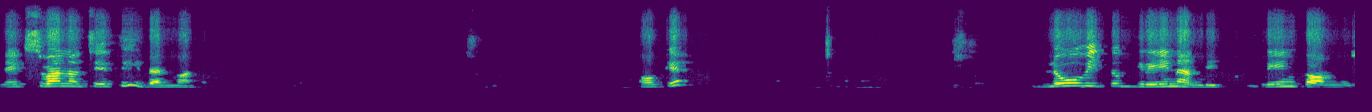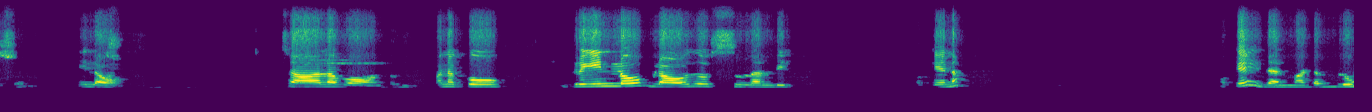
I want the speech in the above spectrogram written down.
నెక్స్ట్ వన్ వచ్చేసి ఇదన్నమాట. ఓకే బ్లూ విత్ గ్రీన్ అండి. గ్రీన్ కాంబినేషన్ ఇలా చాలా బాగుంటుంది. మనకు గ్రీన్లో బ్లౌజ్ వస్తుందండి. ఓకేనా ఓకే ఇదన్నమాట. బ్లూ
